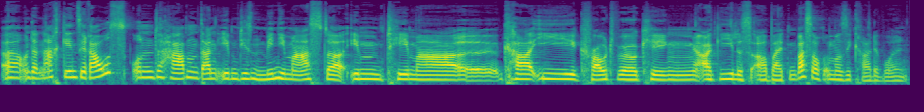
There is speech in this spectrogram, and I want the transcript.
Äh, und danach gehen sie raus und haben dann eben diesen Mini-Master im Thema äh, KI, Crowdworking, agiles Arbeiten, was auch immer sie gerade wollen.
